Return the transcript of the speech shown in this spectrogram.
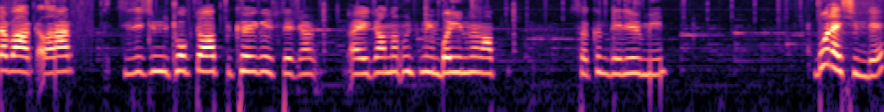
Merhaba arkadaşlar. Size şimdi çok daha bir köy göstereceğim. Heyecandan uçmayın, bayılmayın. Sakın delirmeyin. Bu ne şimdi?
